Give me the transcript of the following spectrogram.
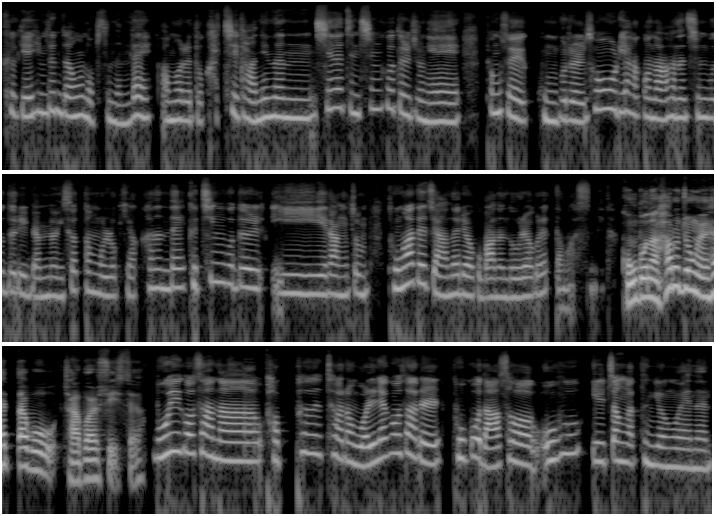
크게 힘든 점은 없었는데 아무래도 같이 다니는 친해진 친구들 중에 평소에 공부를 소홀히 하거나 하는 친구들이 몇 명 있었던 걸로 기억하는데 그 친구들이랑 좀 동화되지 않으려고 많은 노력을 했던 것 같습니다. 공부는 하루 종일 했다고 자부할 수 있어요? 모의고사나 버프처럼 원래고사를 보고 나서 오후 일정 같은 경우에는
